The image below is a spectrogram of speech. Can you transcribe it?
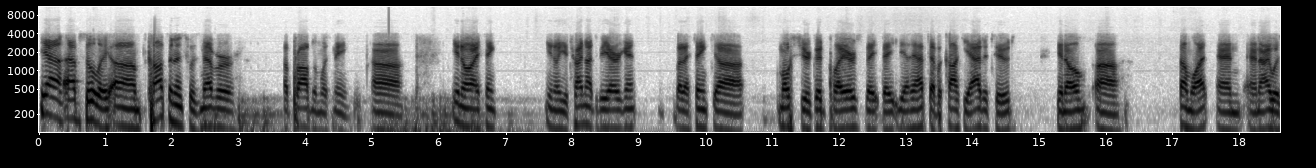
Yeah, absolutely. Um, confidence was never a problem with me. Uh, you know, I think, you know, you try not to be arrogant, but I think uh, most of your good players, they, they, they have to have a cocky attitude, you know, uh, somewhat. And, and I was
